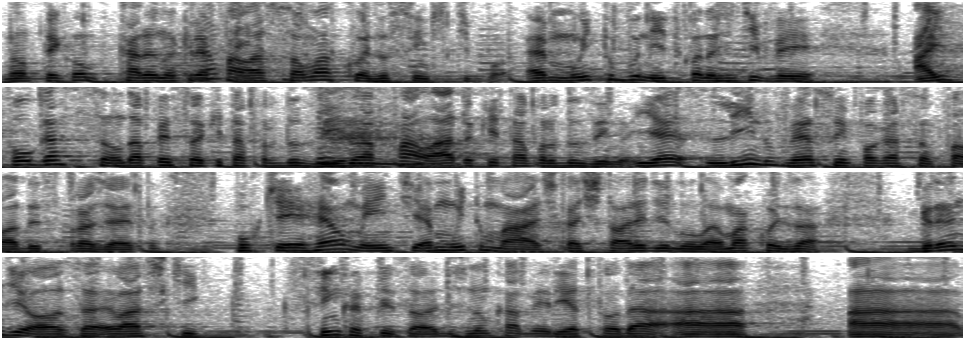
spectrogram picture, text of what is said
Não tem como. Cara, eu não queria não falar tem. só uma coisa assim, que, tipo, é muito bonito quando a gente vê a empolgação da pessoa que está produzindo, a falar do que está produzindo. E é lindo ver essa empolgação falar desse projeto, porque realmente é muito mágico. A história de Lula é uma coisa grandiosa. Eu acho que cinco episódios não caberia toda a, a,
